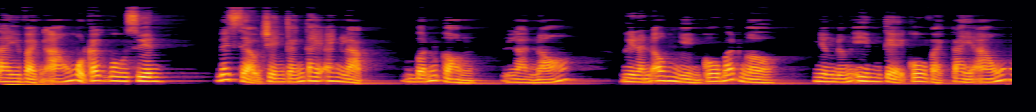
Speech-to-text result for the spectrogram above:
Tay vạch áo một cách vô duyên, vết sẹo trên cánh tay anh Lạc vẫn còn là nó. Người đàn ông nhìn cô bất ngờ, nhưng đứng im kệ cô vạch tay áo.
